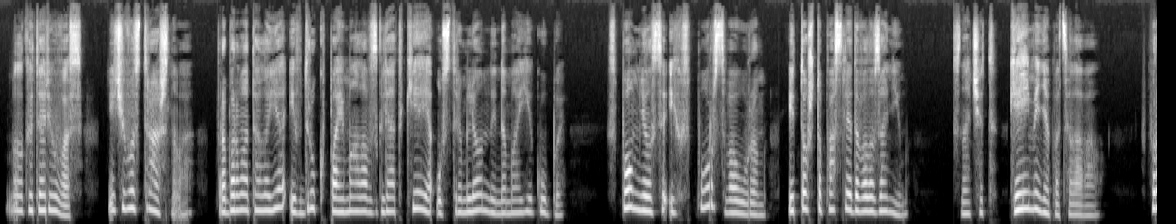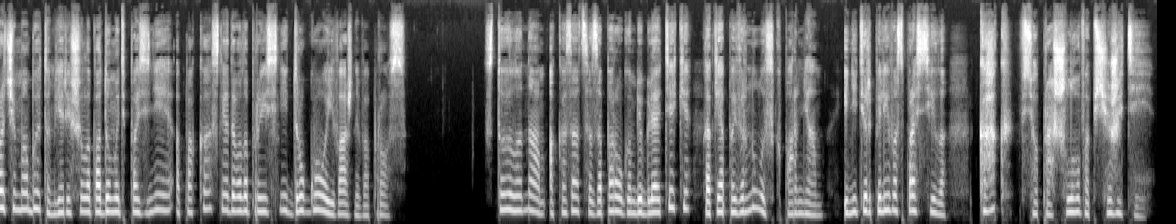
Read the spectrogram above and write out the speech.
Благодарю вас. Ничего страшного. Пробормотала я и вдруг поймала взгляд Кея, устремленный на мои губы. Вспомнился их спор с Вауром и то, что последовало за ним. Значит, Кей меня поцеловал. Впрочем, об этом я решила подумать позднее, а пока следовало прояснить другой важный вопрос. Стоило нам оказаться за порогом библиотеки, как я повернулась к парням и нетерпеливо спросила, как все прошло в общежитии.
